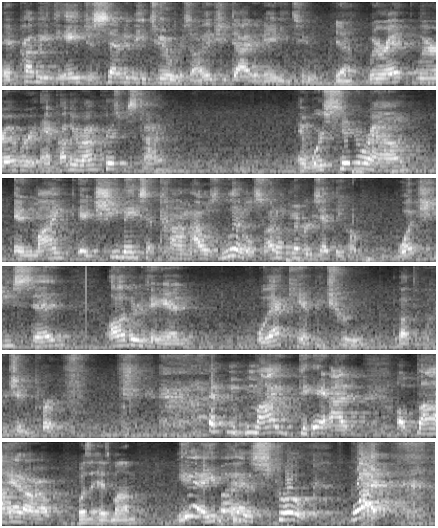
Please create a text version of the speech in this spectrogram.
at probably at the age of 72 or so, I think she died at 82. Yeah. We were at we were over at probably around Christmas time, and we're sitting around, and my and she makes a comment. I was little, so I don't remember exactly her what she said, other than, "Well, that can't be true about the virgin birth." my dad about had a Was it his mom? yeah, he about had a stroke. What?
